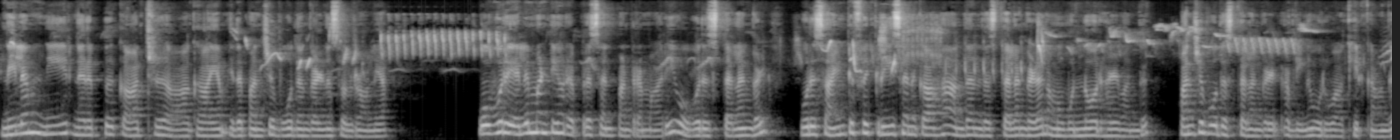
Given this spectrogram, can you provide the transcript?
நிலம் நீர் நெருப்பு காற்று ஆகாயம் இதை பஞ்சபூதங்கள்னு சொல்கிறோம் இல்லையா? ஒவ்வொரு எலிமெண்ட்டையும் ரெப்ரசன்ட் பண்ணுற மாதிரி ஒவ்வொரு ஸ்தலங்கள் ஒரு சயின்டிஃபிக் ரீசனுக்காக அந்தந்த ஸ்தலங்களை நம்ம முன்னோர்கள் வந்து பஞ்சபூத ஸ்தலங்கள் அப்படின்னு உருவாக்கியிருக்காங்க.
